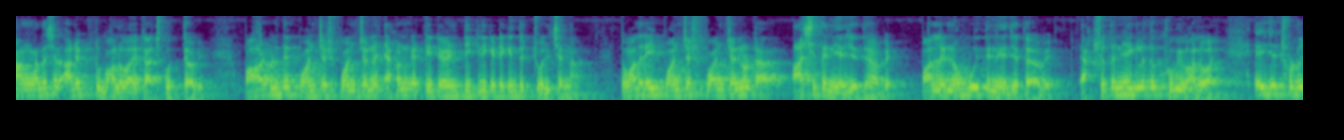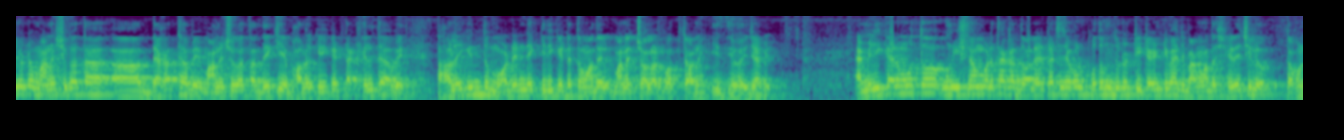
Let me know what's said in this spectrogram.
বাংলাদেশের আরও একটু ভালোভাবে কাজ করতে হবে। পাওয়ার প্লেতে পঞ্চাশ, পঞ্চান্ন, এখনকার টি টোয়েন্টি ক্রিকেটে কিন্তু চলছে না। তোমাদের এই পঞ্চাশ, পঞ্চান্নটা আশিতে নিয়ে যেতে হবে, পারলে নব্বইতে নিয়ে যেতে হবে। একশোতে নিয়ে গেলে তো খুবই ভালো হয়। এই যে ছোট ছোট মানসিকতা দেখাতে হবে, মানসিকতা দেখিয়ে ভালো ক্রিকেটটা খেলতে হবে তাহলে কিন্তু মডার্ন ডে ক্রিকেটে তোমাদের মানে চলার পথটা অনেক ইজি হয়ে যাবে। আমেরিকার মতো উনিশ নম্বরে থাকা দলের কাছে যখন প্রথম দুটো টি টোয়েন্টি ম্যাচ বাংলাদেশ হেরেছিল, তখন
